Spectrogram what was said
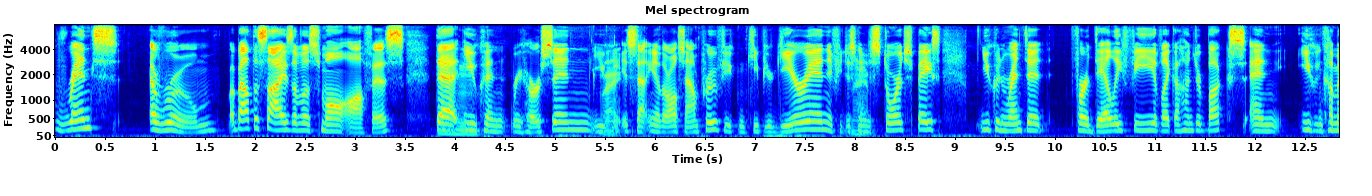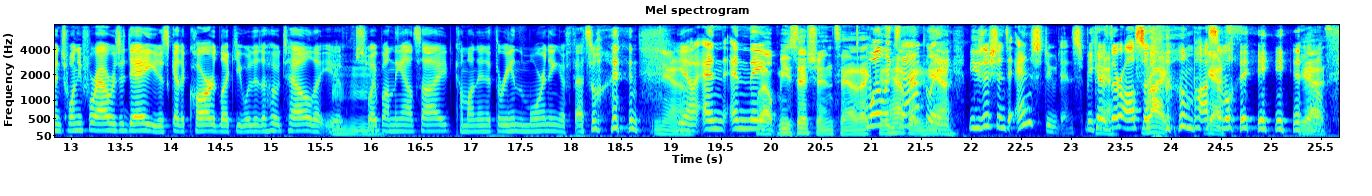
rent a room about the size of a small office that mm-hmm. you can rehearse in. You Right. can, it's not, you know, they're all soundproof. You can keep your gear in if you just need a storage space. You can rent it for a daily fee of like a hundred bucks, and you can come in 24 hours a day. You just get a card like you would at a hotel that you mm-hmm. swipe on the outside. Come on in at three in the morning if that's when. Yeah. You know, and and they well, musicians, yeah, that well, can happen. exactly. Yeah. Musicians and students, because Yeah. they're also Right. possibly, you know. Yes.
